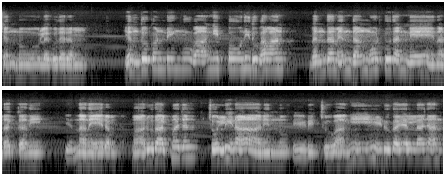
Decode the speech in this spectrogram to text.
ചെന്നു ലഘുതരം. എന്തുകൊണ്ടിങ്ങു വാങ്ങിപ്പോന്നിതു ഭവാൻ? ബന്ധമെന്തങ്ങോട്ടു തന്നെ നടക്ക നീ? എന്ന നേരം മാരുതാത്മജൻ ചൊല്ലിനാനിന്നു പേടിച്ചു വാങ്ങിയിടുകയല്ല ഞാൻ.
